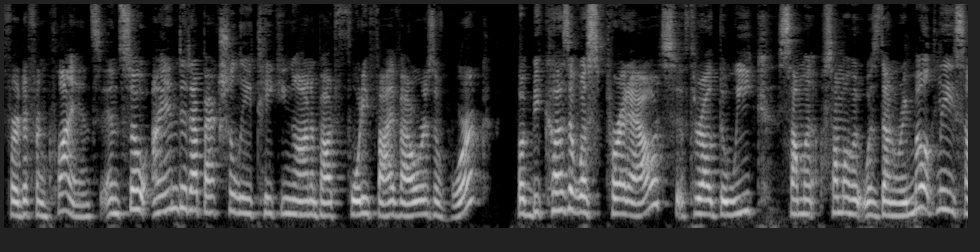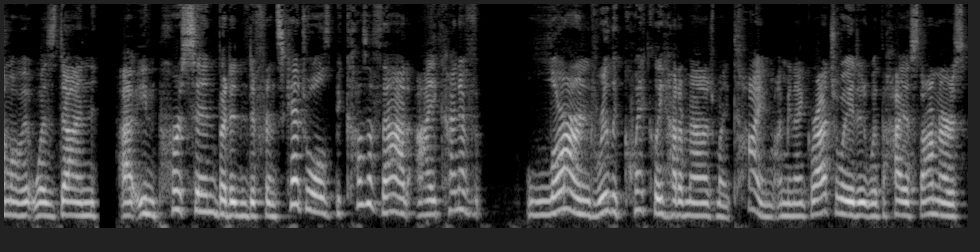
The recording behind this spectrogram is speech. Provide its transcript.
for different clients. And so I ended up actually taking on about 45 hours of work. But because it was spread out throughout the week, some, some of it was done remotely, some of it was done uh, in person, but in different schedules. Because of that, I kind of learned really quickly how to manage my time. I mean, I graduated with the highest honors.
